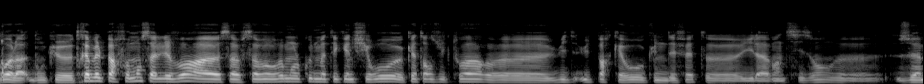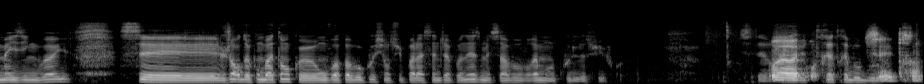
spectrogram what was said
Voilà, donc euh, très belle performance, allez le voir, euh, ça, ça vaut vraiment le coup de mater Kenshiro, euh, 14 victoires, euh, 8, 8 par KO, aucune défaite, il a 26 ans, The Amazing Boy. C'est le genre de combattant qu'on voit pas beaucoup si on suit pas la scène japonaise, mais ça vaut vraiment le coup de le suivre. C'était vraiment Ouais, très très beau boulot. C'est très,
